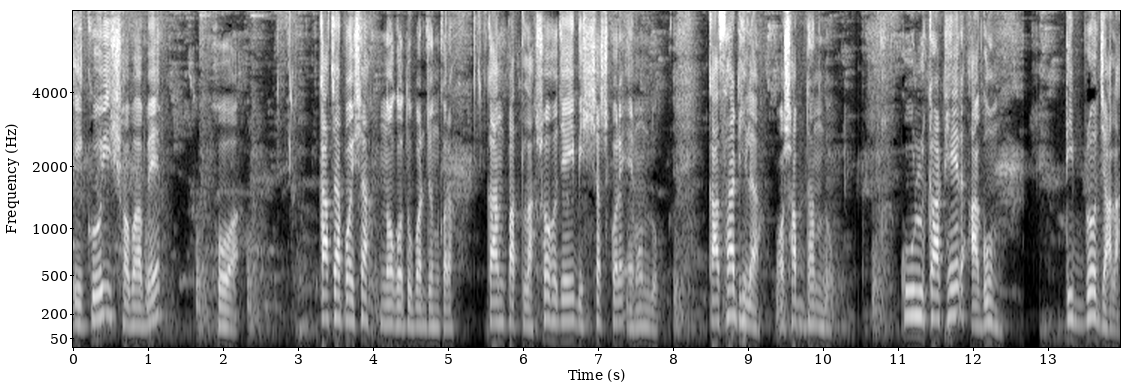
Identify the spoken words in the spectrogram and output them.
একই স্বভাবের হওয়া। কাঁচা পয়সা নগদ উপার্জন করা। কান পাতলা, সহজেই বিশ্বাস করে এমন লোক। কাঁচা ঢিলা, অসাবধান লোক। কুল কাঠের আগুন, তীব্র জ্বালা।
